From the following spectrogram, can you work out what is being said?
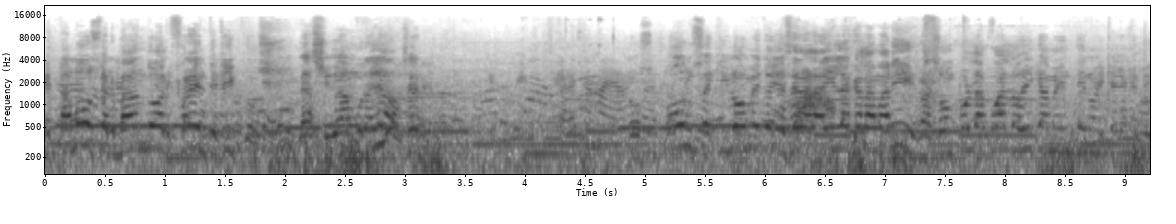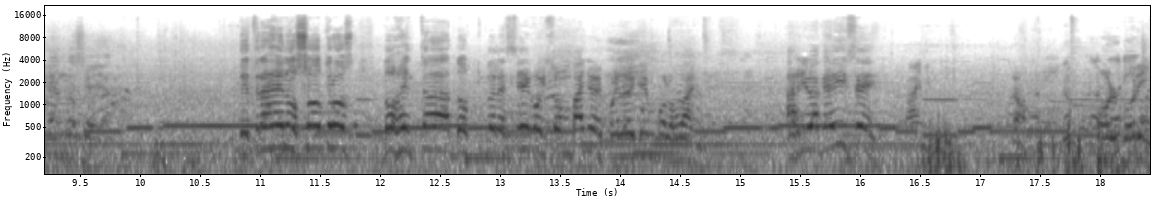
Estamos observando al frente, chicos, la ciudad amurallada, observen. Los 11 kilómetros y esa era la isla Calamarí, razón por la cual, lógicamente, no hay que ir mirando hacia allá. Detrás de nosotros, dos entradas, dos túneles ciegos y son baños, después no hay tiempo los baños. ¿Arriba qué dice? Baño. No, polvorín.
